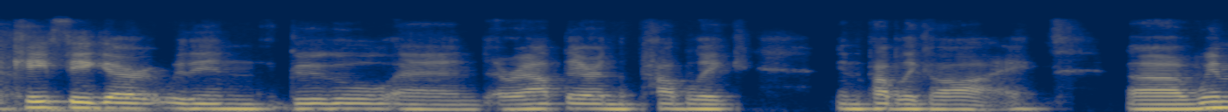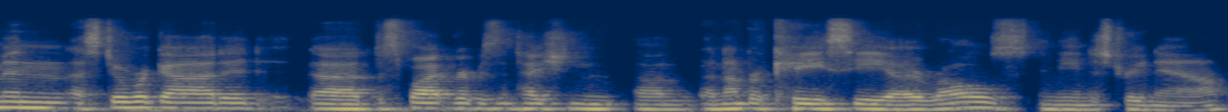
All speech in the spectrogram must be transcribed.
a key figure within Google and are out there in the public in the public eye. Uh, women are still regarded, uh, despite representation on a number of key CEO roles in the industry now,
